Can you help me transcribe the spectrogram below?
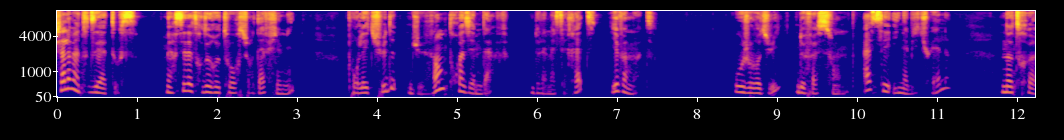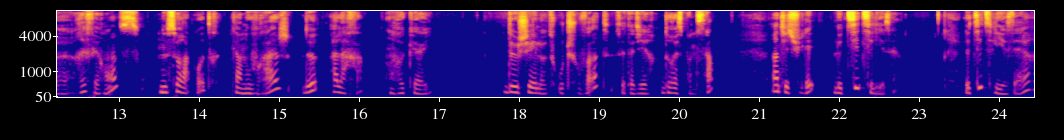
Shalom à toutes et à tous. Merci d'être de retour sur DAF Yomi pour l'étude du 23e DAF de la Maseret Yevamot. Aujourd'hui, de façon assez inhabituelle, notre référence ne sera autre qu'un ouvrage de Halacha, un recueil de Sheilot Utshuvot, c'est-à-dire de Responsa, intitulé Le Tzitz Eliezer. Le Tzitz Eliezer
